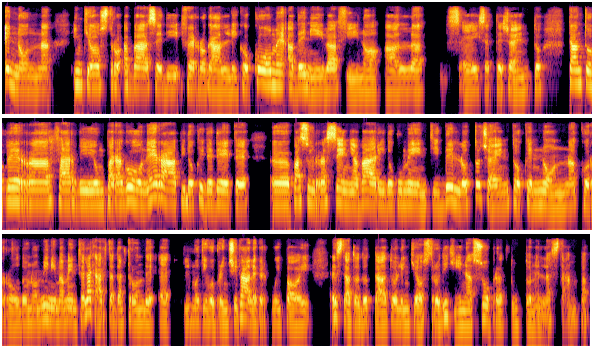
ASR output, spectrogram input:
e non inchiostro a base di ferro gallico come avveniva fino al 6-700. Tanto per farvi un paragone rapido, qui vedete eh, passo in rassegna vari documenti dell'Ottocento che non corrodono minimamente la carta, d'altronde è il motivo principale per cui poi è stato adottato l'inchiostro di china, soprattutto nella stampa.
